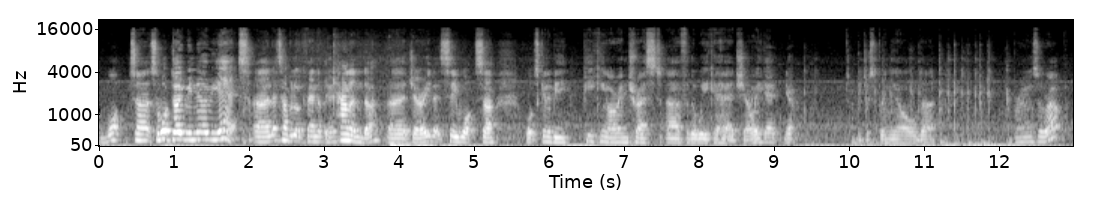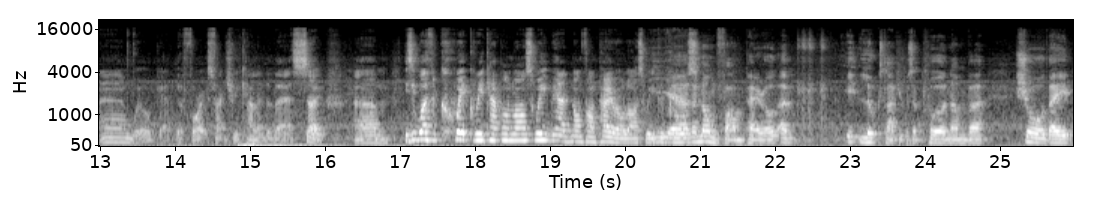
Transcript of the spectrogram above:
what? Uh, so what don't we know yet? Uh, let's have a look then at the Okay. calendar, uh, Jerry. Let's see what's uh, what's going to be piquing our interest uh, for the week ahead, shall we? Okay, yep. Let me just bring the old uh, browser up and we'll get the Forex Factory calendar there. So, um, is it worth a quick recap on last week? We had non-farm payroll last week, of yeah, course. the non-farm payroll. Um, it looks like it was a poor number. Sure, they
